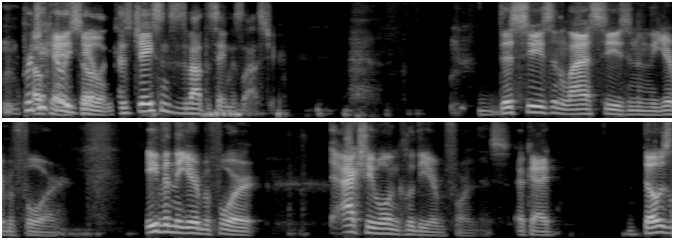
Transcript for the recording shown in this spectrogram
particularly so- Jaylen, because Jayson's is about the same as last year. this season, last season, and the year before, even the year before, actually, we'll include the year before in this. Okay, those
